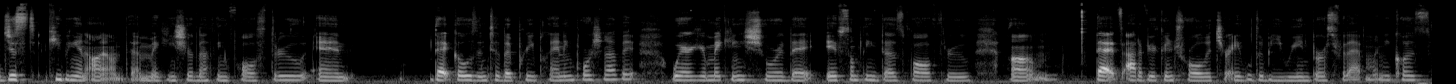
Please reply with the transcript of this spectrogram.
Just keeping an eye on them, making sure nothing falls through, and that goes into the pre-planning portion of it, where you're making sure that if something does fall through, um, that's out of your control that you're able to be reimbursed for that money. Because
